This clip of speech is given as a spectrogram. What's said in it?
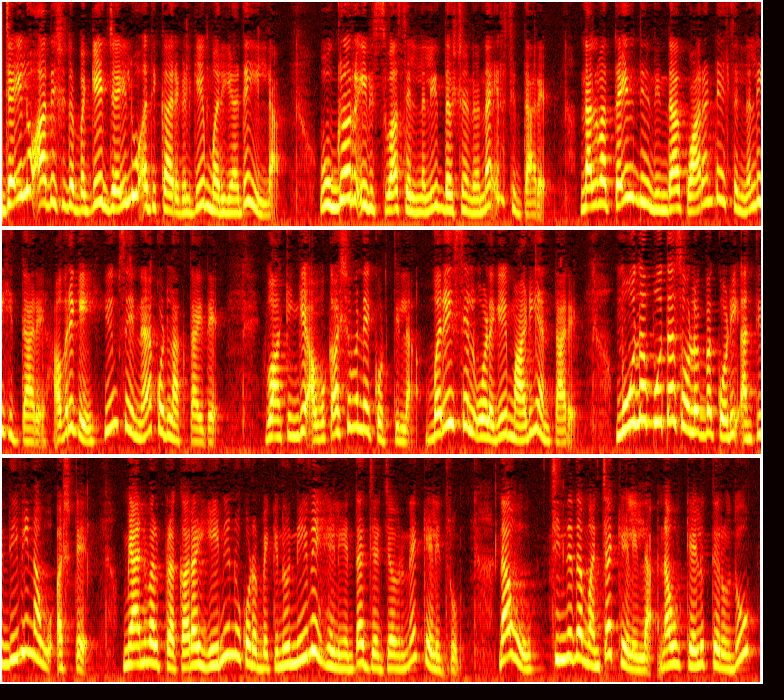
ಜೈಲು ಆದೇಶದ ಬಗ್ಗೆ ಜೈಲು ಅಧಿಕಾರಿಗಳಿಗೆ ಮರ್ಯಾದೆ ಇಲ್ಲ. ಉಗ್ರರು ಇರಿಸುವ ಸೆಲ್ನಲ್ಲಿ ದರ್ಶನ್ರನ್ನ ಇರಿಸಿದ್ದಾರೆ. ನಲವತ್ತೈದು ದಿನದಿಂದ ಕ್ವಾರಂಟೈನ್ ಸೆಲ್ನಲ್ಲಿ ಇದ್ದಾರೆ. ಅವರಿಗೆ ಹಿಂಸೆಯನ್ನ ಕೊಡಲಾಗ್ತಾ ಇದೆ. ವಾಕಿಂಗ್ಗೆ ಅವಕಾಶವನ್ನೇ ಕೊಡ್ತಿಲ್ಲ. ಬರೀ ಸೆಲ್ ಒಳಗೆ ಮಾಡಿ ಅಂತಾರೆ. ಮೂಲಭೂತ ಸೌಲಭ್ಯ ಕೊಡಿ ಅಂತಿದ್ದೀವಿ ನಾವು ಅಷ್ಟೇ. ಮ್ಯಾನ್ಯುವಲ್ ಪ್ರಕಾರ ಏನೇನು ಕೊಡಬೇಕೆಂದು ನೀವೇ ಹೇಳಿ ಅಂತ ಜಡ್ಜ್ ಅವರನ್ನೇ ಕೇಳಿದ್ರು. ನಾವು ಚಿನ್ನದ ಮಂಚ ಕೇಳಿಲ್ಲ. ನಾವು ಕೇಳುತ್ತಿರುವುದು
